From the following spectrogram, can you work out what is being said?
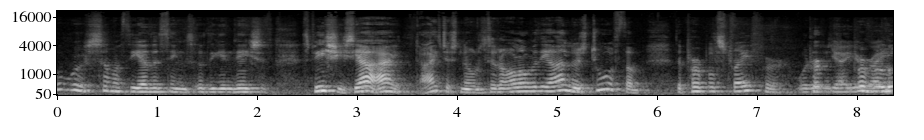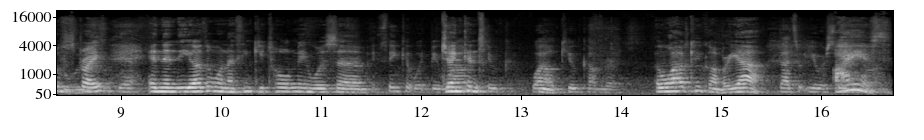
what were some of the other things of the invasive species? Yeah, I, I just noticed it all over the island. There's two of them, the purple stripe or whatever, Pur- yeah, purple right. loosestrife, yeah, and then the other one I think you told me was um, I think it would be wild Jenkins- cuc- wild Mm. cucumber. a wild cucumber. Yeah, That's what you were saying. I have,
